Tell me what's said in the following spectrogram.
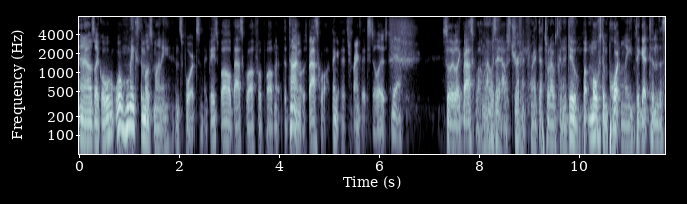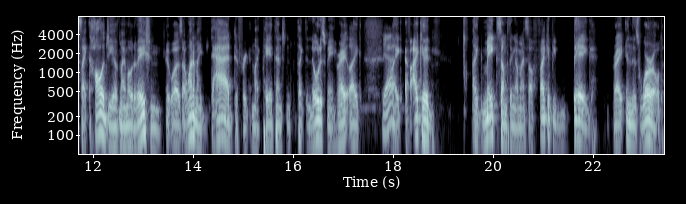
And i was like well who makes the most money in sports? Like baseball basketball football and at the time it was basketball. I think it's frankly it still is. Yeah. So they were like basketball, and that was it. I was driven, right? That's what I was going to do. But most importantly, to get to the psychology of my motivation, it was I wanted my dad to freaking like pay attention, like to notice me, right? Like, Yeah. like if I could like make something of myself, if I could be big, right, in this world.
